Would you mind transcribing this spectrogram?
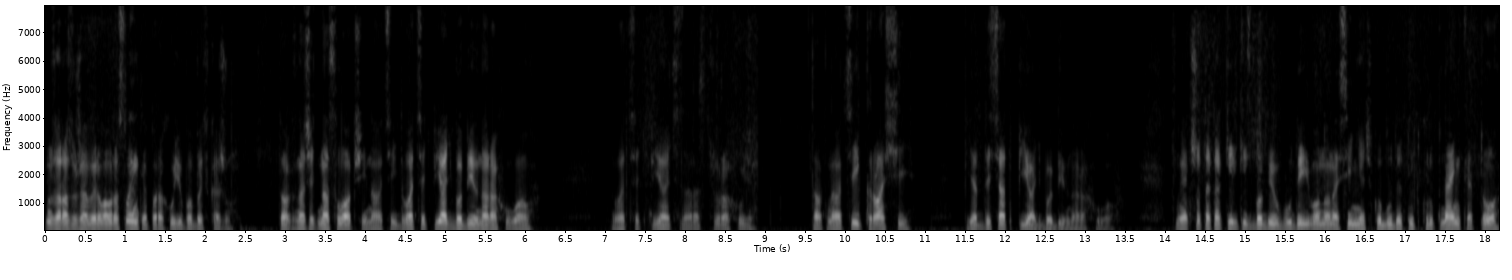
Ну, зараз вже вирвав рослинки, порахую боби, скажу. Так, значить на слабшій на оцій 25 бобів нарахував. 25, зараз цю рахую. Так, на оцій кращій 55 бобів нарахував. Ну, якщо така кількість бобів буде і воно насіннячко буде тут крупненьке, то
